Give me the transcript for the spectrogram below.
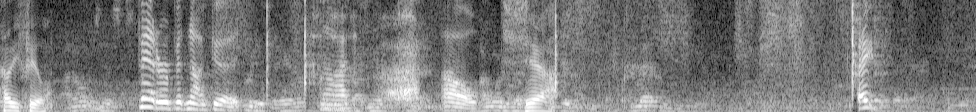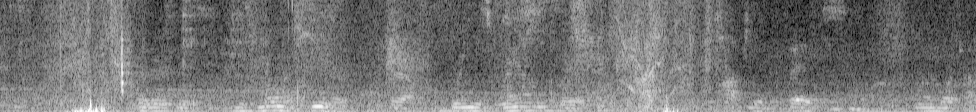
How do you feel? Better, but not good. Not, oh, Yeah. Hey. This moment here, where I bring this round, where I pop you in the face. One more time.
